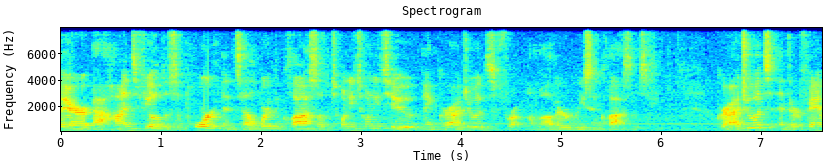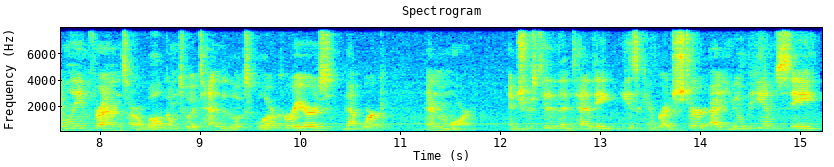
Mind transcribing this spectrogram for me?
Fair at Heinz Field to support and celebrate the class of 2022 and graduates from um, other recent classes. Graduates and their family and friends are welcome to attend to explore careers, network, and more. Interested in attendees can register at umpmcehp.us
